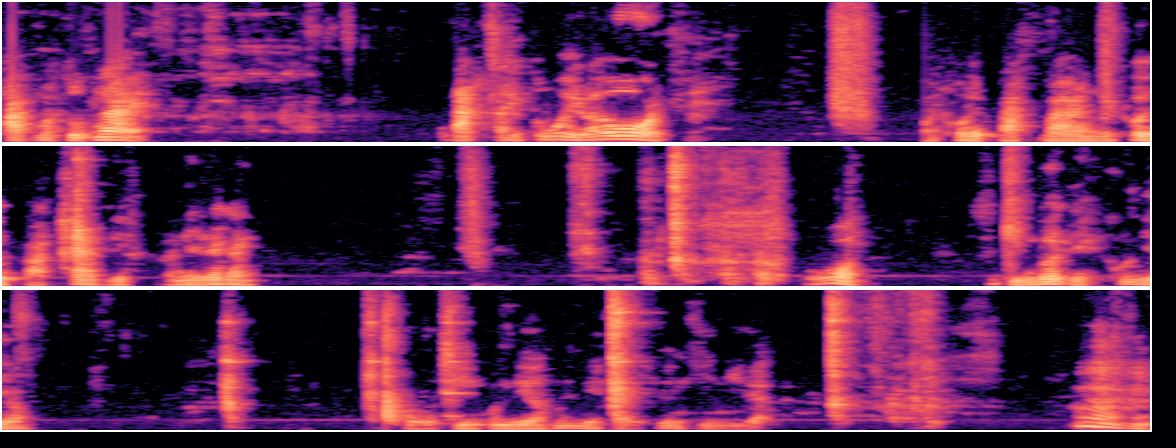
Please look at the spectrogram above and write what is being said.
ผักมาสุกง่ายตักใส่ถ้วยแล้วโอดเอาถ้วยปากบานนี่ถ้วยปากแคบดิอันนี้ได้กัน โอ้สกินเบิร์ดเด็กคนเดียวโอ้กินคนเดียวไม่มีใครช่วยกินอีกแล้วอืมอื้อ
